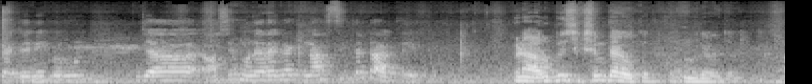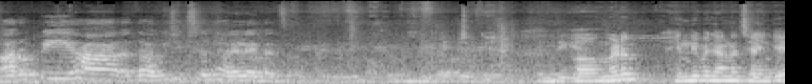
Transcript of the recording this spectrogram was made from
का? जेणेकरून ज्या अशा होणाऱ्या घटना असतील त्या टाळता येतील. पण आरोपी शिक्षण काय होतं? काय होतं आरोपी हा दहावी शिक्षण झालेलं आहे त्याचं. मैडम हिंदी में जानना चाहेंगे?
